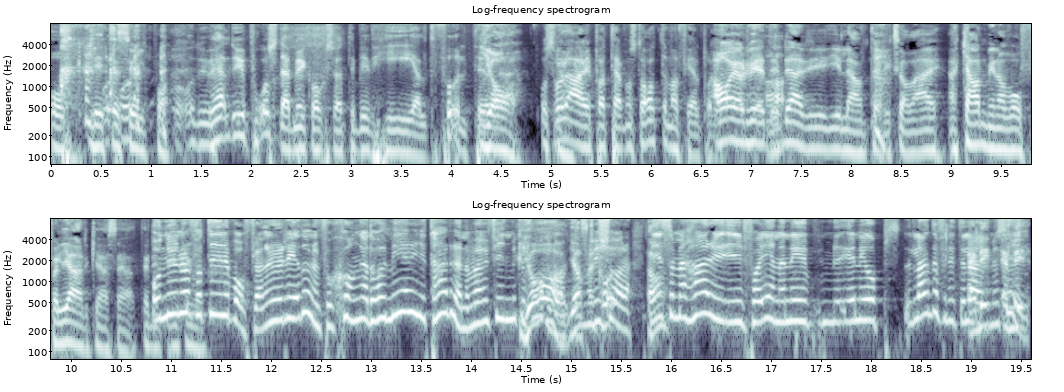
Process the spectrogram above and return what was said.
och lite sylt på. Och, och du hällde ju på så där mycket också att det blev helt fullt. i det Ja. där. Och så var du arg på att termostaten var fel på det. Ja, jag vet, Ja. det där gillar jag inte. Liksom. Nej, jag kan mina våffeljärn kan jag säga. Det är Och nu när du har kul. fått i dig våfflan, är du redo nu för att sjunga? Du har ju med dig gitarren och vi har en fin mikrofon Ja, bakom. ja, Ska men vi kolla- köra? ja. Ni som är här i i foajén, är ni, är ni upplagda för lite En, li- en, livemusik? li-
